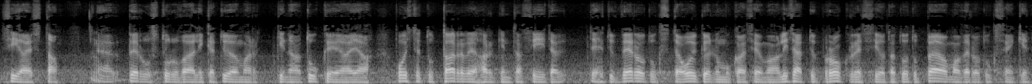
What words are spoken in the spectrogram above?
sijaista perusturvaa, eli työmarkkinatukea ja poistettu tarveharkinta siitä, tehty verotuksesta oikeudenmukaisemmaa, lisätty progressiota, tuotu pääomaverotukseenkin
